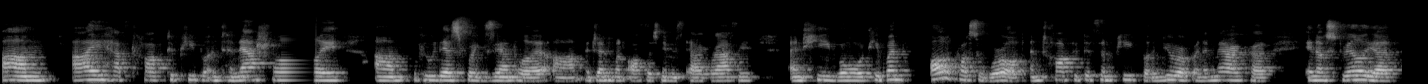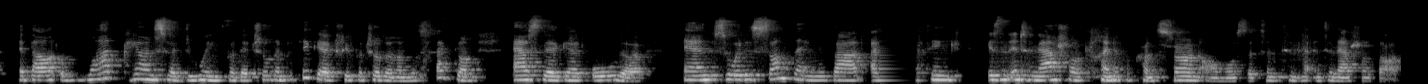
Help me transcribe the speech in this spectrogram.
um, I have talked to people internationally um, who there's, for example, a, um, a gentleman author's name is Eric Raffi, and he wrote, he went all across the world and talked to different people in Europe and America, in Australia, about what parents are doing for their children, particularly actually for children on the spectrum, as they get older. And so it is something that I think is an international kind of a concern almost, it's an international thought.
